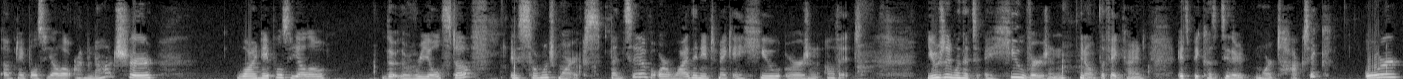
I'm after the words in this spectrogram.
of Naples yellow. I'm not sure why Naples yellow, the, the real stuff, is so much more expensive or why they need to make a hue version of it. Usually, when it's a hue version, you know, the fake kind, it's because it's either more toxic or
